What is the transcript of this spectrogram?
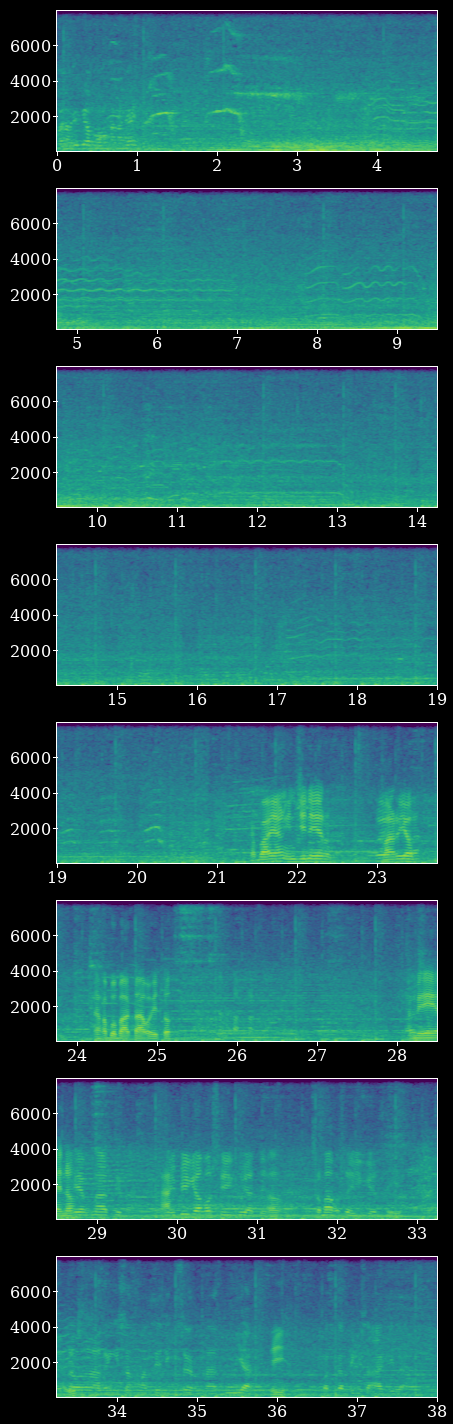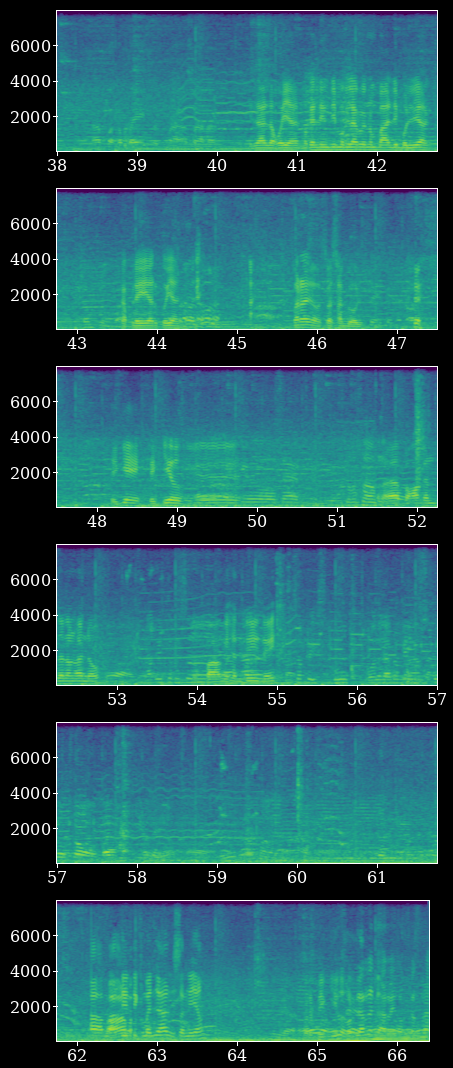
Malaki ka mo, malaki. Kabayang engineer, Mario. Nakababata ko ito. Kami ano? Natin ah. Ha? Kaibigan ko si Kuya Ted. Oh. Sama ko sa Eagle. Ayun. Ito Ayos. ang aking isang matinig sir na kuya Eh, pagdating sa Agila. Napakabait at maasahan. kilala ko yan. Magaling din maglaro ng volleyball yan. Ka-player ko yan. Para yun, sa sagol. Sige, thank you. Thank you, sir. Napakaganda ng ano, Nakita ko sa... ng pangihan din eh. Sa Facebook. Wala na Facebook to. Barbecue. Ah, matitikman yan, isa niyan. Barbecue, order na, gare, order na.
